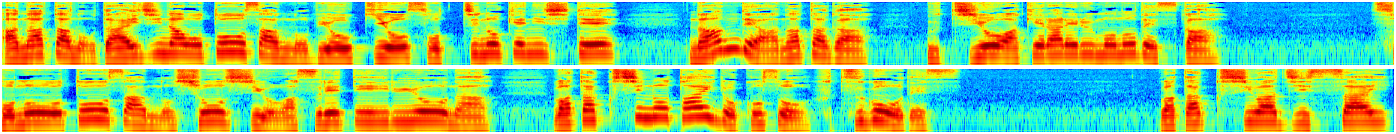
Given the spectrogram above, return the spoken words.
あなたの大事なお父さんの病気をそっちのけにして、なんであなたが家を開けられるものですか？そのお父さんの少子を忘れているような私の態度こそ不都合です。私は実際、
